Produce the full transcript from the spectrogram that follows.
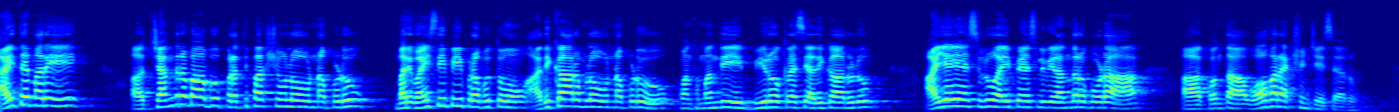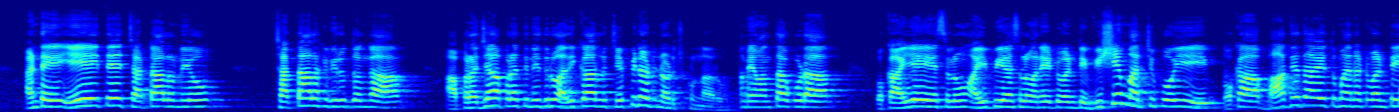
అయితే మరి చంద్రబాబు ప్రతిపక్షంలో ఉన్నప్పుడు మరి వైసీపీ ప్రభుత్వం అధికారంలో ఉన్నప్పుడు కొంతమంది బ్యూరోక్రసీ అధికారులు ఐఏఎస్లు ఐపీఎస్లు వీరందరూ కూడా కొంత ఓవర్ యాక్షన్ చేశారు. అంటే ఏ అయితే చట్టాలు ఉన్నాయో చట్టాలకు విరుద్ధంగా ఆ ప్రజాప్రతినిధులు అధికారులు చెప్పినట్టు నడుచుకున్నారు. మేమంతా కూడా ఒక ఐఏఎస్లు ఐపీఎస్లు అనేటువంటి విషయం మర్చిపోయి ఒక బాధ్యతాయుతమైనటువంటి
